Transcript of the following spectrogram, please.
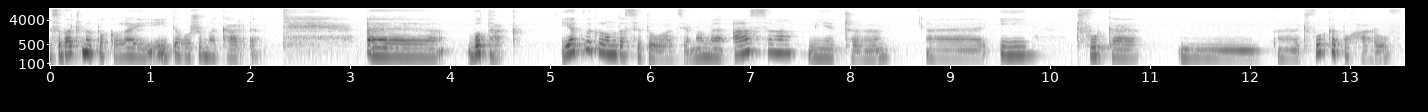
Zobaczmy po kolei i dołożymy kartę. E, bo tak, jak wygląda sytuacja? Mamy asa mieczy e, i czwórkę, mm, e, czwórkę pucharów.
